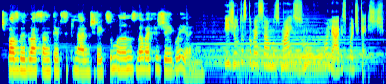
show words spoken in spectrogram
de pós-graduação interdisciplinar em Direitos Humanos da UFG Goiânia. E juntas começamos mais um Olhares Podcast.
